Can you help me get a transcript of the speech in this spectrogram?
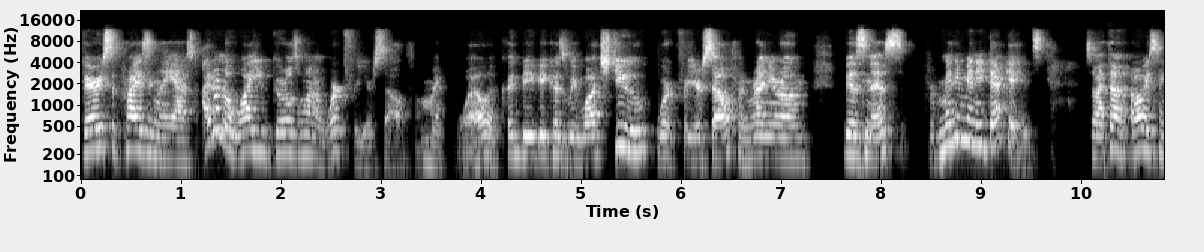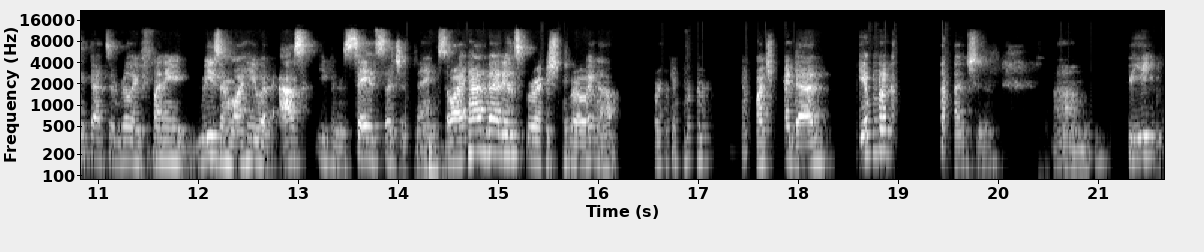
very surprisingly asked, I don't know why you girls want to work for yourself. I'm like, well, it could be because we watched you work for yourself and run your own business for many, many decades. So I thought, I always think that's a really funny reason why he would ask, even say such a thing. So I had that inspiration growing up, working for, watching my dad be able to lunch and um, be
